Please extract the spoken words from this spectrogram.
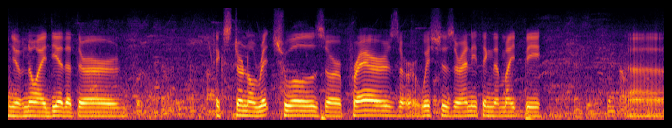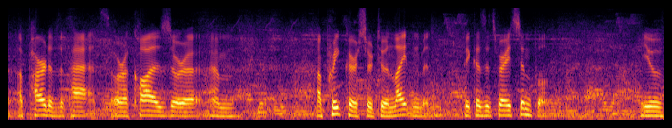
You have no idea that there are external rituals or prayers or wishes or anything that might be uh, a part of the path or a cause or a, um, a precursor to enlightenment because it's very simple. You've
